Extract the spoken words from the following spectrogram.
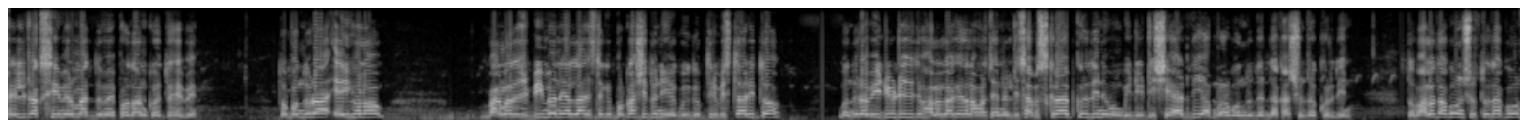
টেলিটক সিমের মাধ্যমে প্রদান করতে হবে তো বন্ধুরা, এই হলো বাংলাদেশ বিমান এয়ারলাইন্স থেকে প্রকাশিত নিয়োগ বিজ্ঞপ্তির বিস্তারিত। বন্ধুরা, ভিডিওটি যদি ভালো লাগে, তাহলে আমার চ্যানেলটি সাবস্ক্রাইব করে দিন এবং ভিডিওটি শেয়ার দিয়ে আপনার বন্ধুদের দেখার সুযোগ করে দিন। তো ভালো থাকুন, সুস্থ থাকুন।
